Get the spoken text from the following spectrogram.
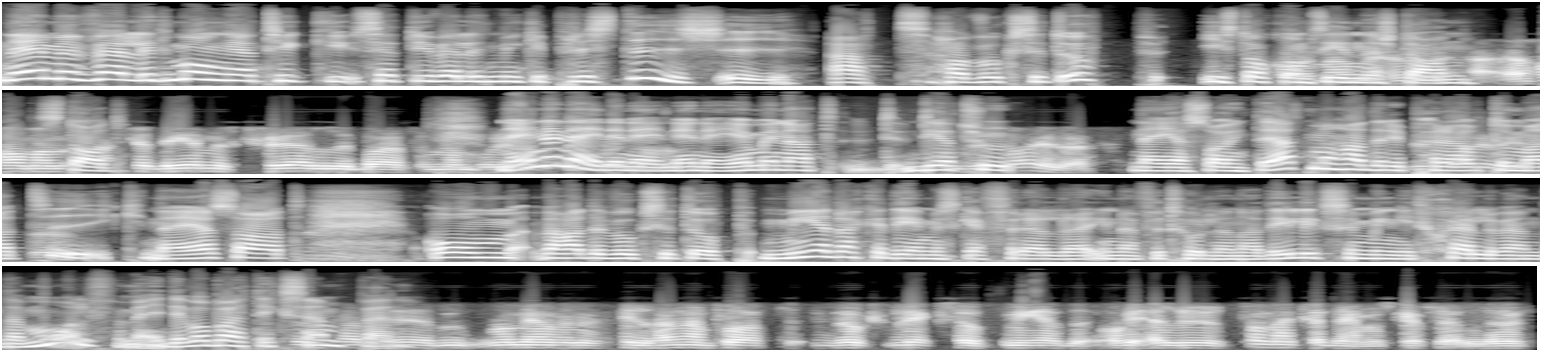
Nej, men väldigt många tycker, sätter ju väldigt mycket prestige i att ha vuxit upp i Stockholms innerstan. Har man stad. akademisk förälder bara för att man bor nej, i nej, nej, nej, nej, nej. Jag menar att det, jag tror, det. Nej, jag sa inte att man hade det per automatik. Det. Nej, jag sa att om vi hade vuxit upp med akademiska föräldrar innanför tullarna, det är liksom inget självändamål för mig. Det var bara ett exempel. Vad menar du skillnaden på att växa upp med eller utan akademiska föräldrar?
